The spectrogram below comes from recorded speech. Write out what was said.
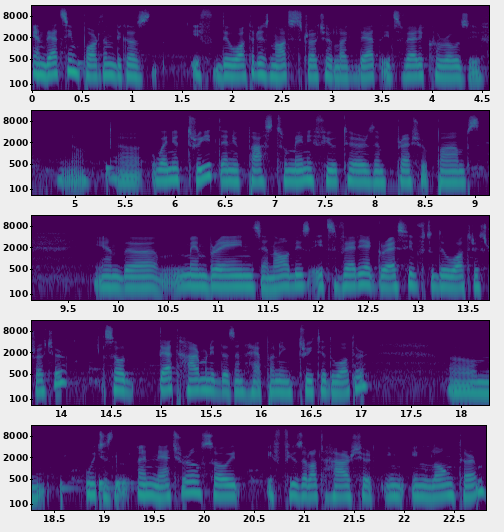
and that's important because if the water is not structured like that, it's very corrosive. You know, uh, when you treat and you pass through many filters and pressure pumps and uh, membranes and all this, it's very aggressive to the water structure. So that harmony doesn't happen in treated water, um, which is unnatural. So it, it feels a lot harsher in, in long term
